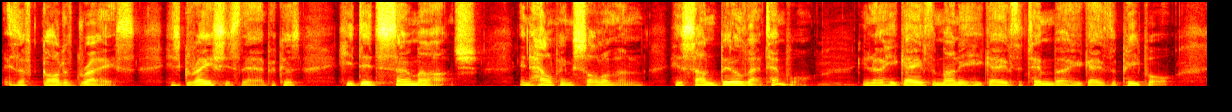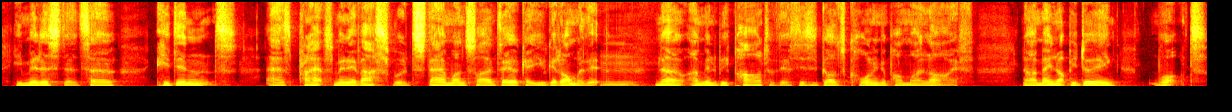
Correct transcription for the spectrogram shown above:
is a God of grace, his grace is there because he did so much in helping Solomon, his son, build that temple. Mm. You know, he gave the money, he gave the timber, he gave the people, he ministered. So he didn't, as perhaps many of us would, stand one side and say, okay, you get on with it. Mm. No, I'm going to be part of this. This is God's calling upon my life. Now, I may not be doing what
